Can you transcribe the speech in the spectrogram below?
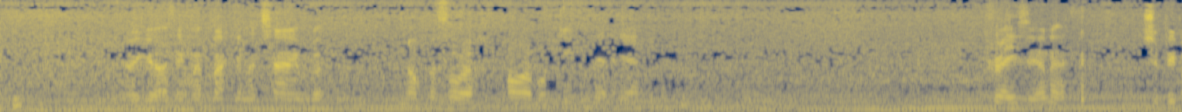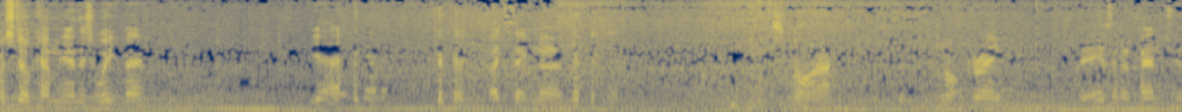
There we I think we're back in the town, but not before a horrible deep bit here. Crazy, isn't it? Should people still come here this week then? Yeah. I'd say no. it's not a, not great. It is an adventure.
